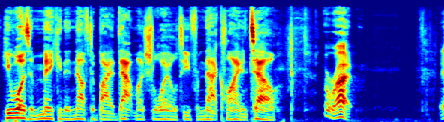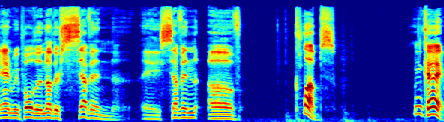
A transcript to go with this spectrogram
he wasn't making enough to buy that much loyalty from that clientele. All right. And we pulled another seven, a seven of clubs. Okay.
